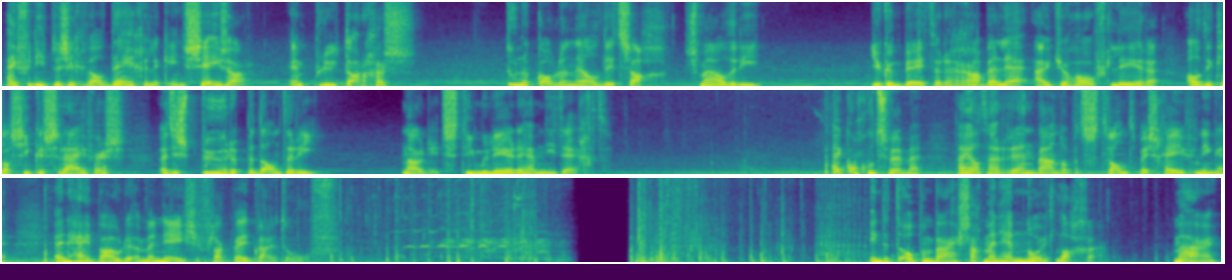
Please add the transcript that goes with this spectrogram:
hij verdiepte zich wel degelijk in Caesar en Plutarchus. Toen de kolonel dit zag, smaalde hij. Je kunt beter Rabelais uit je hoofd leren, al die klassieke schrijvers, het is pure pedanterie. Nou, dit stimuleerde hem niet echt. Hij kon goed zwemmen, hij had een renbaan op het strand bij Scheveningen en hij bouwde een manege vlakbij het buitenhof. In het openbaar zag men hem nooit lachen. Maar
